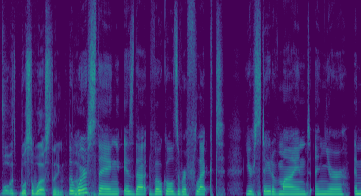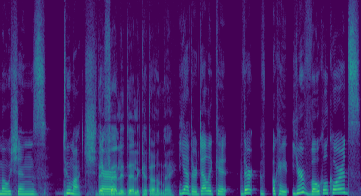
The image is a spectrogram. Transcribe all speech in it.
What was, what's the worst thing? The though? worst thing is that vocals reflect your state of mind and your emotions too much. They're, fairly delicate, aren't they? yeah, they're delicate. They're okay. Your vocal cords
